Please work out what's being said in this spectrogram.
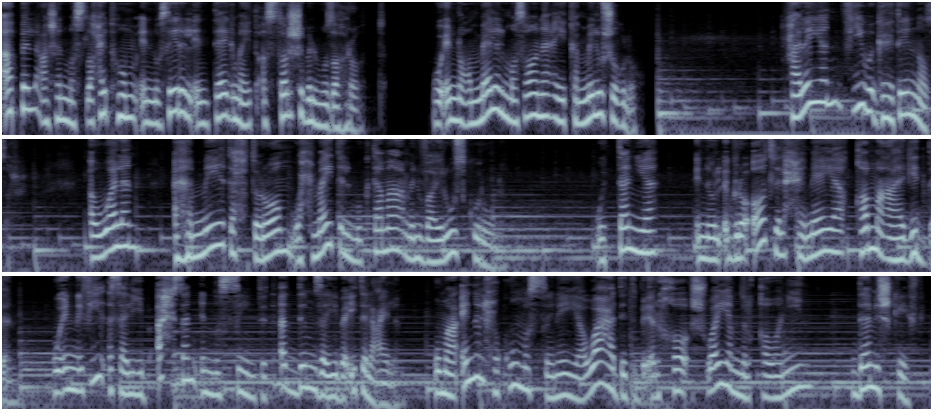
أبل عشان مصلحتهم إنه سير الإنتاج ما يتأثرش بالمظاهرات وإن عمال المصانع يكملوا شغله. حالياً في وجهتين نظر. أولاً أهمية احترام وحماية المجتمع من فيروس كورونا. والتانية إنه الإجراءات للحماية قمعة جداً وإن في أساليب أحسن إن الصين تتقدم زي بقية العالم. ومع إن الحكومة الصينية وعدت بإرخاء شوية من القوانين ده مش كافي.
